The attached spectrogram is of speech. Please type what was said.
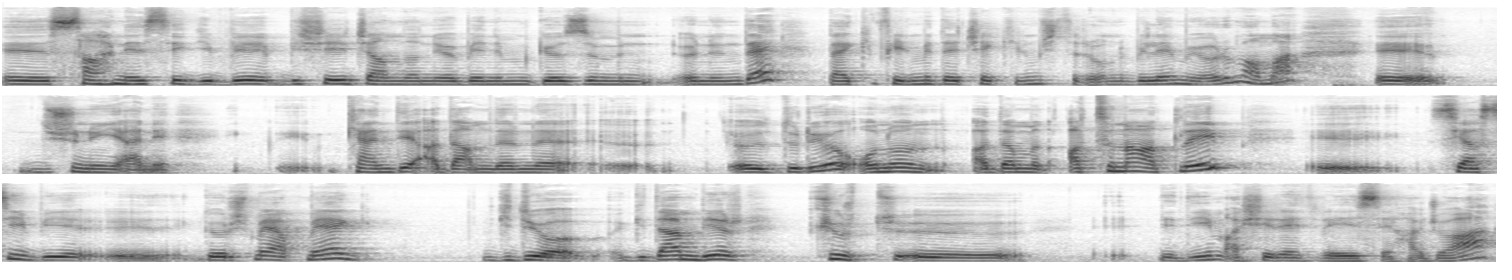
e, sahnesi gibi bir şey canlanıyor benim gözümün önünde. Belki filmi de çekilmiştir onu bilemiyorum ama e, düşünün yani kendi adamlarını öldürüyor. Onun adamın atına atlayıp e, siyasi bir e, görüşme yapmaya gidiyor. Giden bir Kürt e, dediğim aşiret reisi Hacı Ağa.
